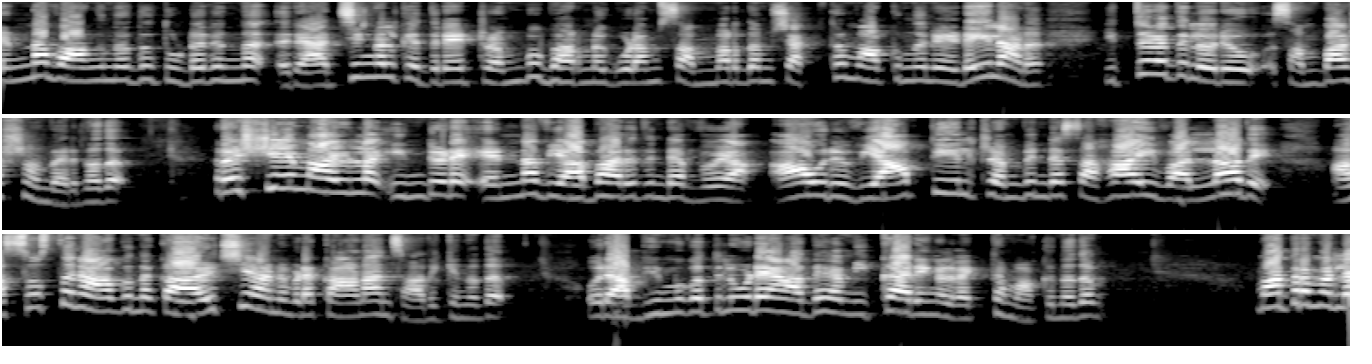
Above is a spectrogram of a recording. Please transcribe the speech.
എണ്ണ വാങ്ങുന്നത് തുടരുന്ന രാജ്യങ്ങൾക്കെതിരെ ട്രംപ് ഭരണകൂടം സമ്മർദ്ദം ശക്തമാക്കുന്നതിനിടയിലാണ് ഇത്തരത്തിലൊരു സംഭാഷണം വരുന്നത്. റഷ്യയുമായുള്ള ഇന്ത്യയുടെ എണ്ണ വ്യാപാരത്തിന്റെ ആ ഒരു വ്യാപ്തിയിൽ ട്രംപിന്റെ സഹായി വല്ലാതെ അസ്വസ്ഥനാകുന്ന കാഴ്ചയാണ് ഇവിടെ കാണാൻ സാധിക്കുന്നത്. ഒരു അഭിമുഖത്തിലൂടെയാണ് അദ്ദേഹം ഇക്കാര്യങ്ങൾ വ്യക്തമാക്കുന്നതും. മാത്രമല്ല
